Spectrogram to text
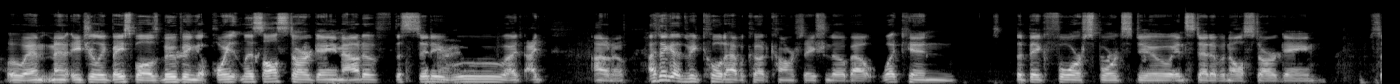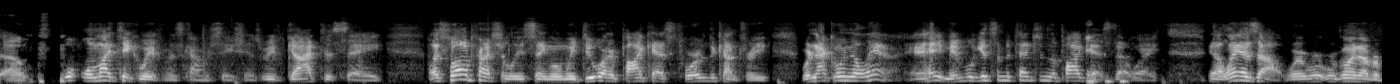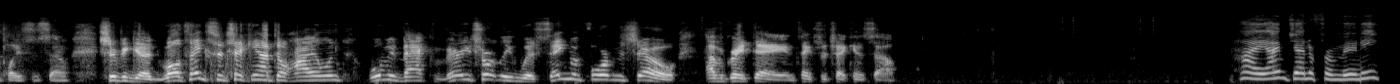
Oh, and Major League Baseball is moving a pointless All Star game out of the city. Right. Woo! I, I, I don't know. I think it'd be cool to have a conversation though about what can the Big Four sports do instead of an All Star game. So, well, well, my takeaway from this conversation is we've got to say, let's put a press release saying when we do our podcast tour of the country, we're not going to Atlanta. And hey, maybe we'll get some attention to the podcast that way. You know, Atlanta's out. We're, we're, we're going to other places. So, should be good. Well, thanks for checking out the Ohioan. We'll be back very shortly with segment four of the show. Have a great day, and thanks for checking us out. Hi, I'm Jennifer Mooney.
